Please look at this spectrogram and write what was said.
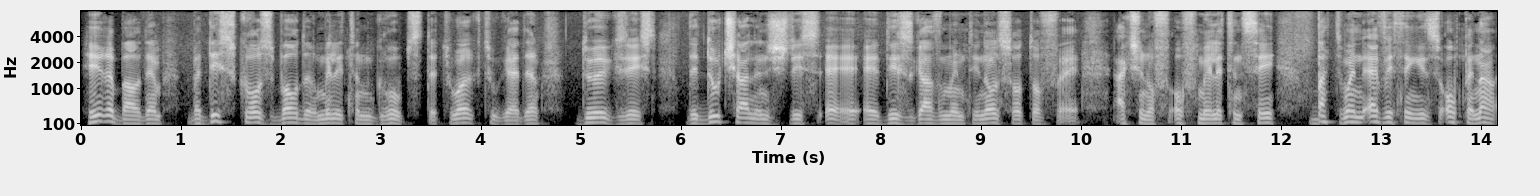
hear about them, but these cross-border militant groups that work together do exist. They do challenge this uh, uh, this government in all sort of uh, action of, of militancy. But when everything is open now,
